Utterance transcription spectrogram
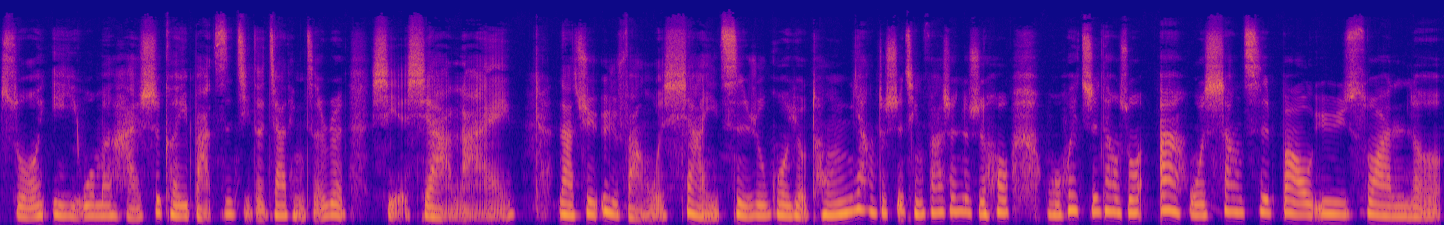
所以我们还是可以把自己的家庭责任写下来。那去预防我下一次如果有同样的事情发生的时候，我会知道说啊，我上次报预算了。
